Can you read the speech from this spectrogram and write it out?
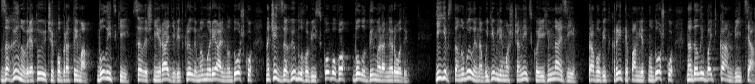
Загинув, рятуючи побратима. В Волицькій селищній раді відкрили меморіальну дошку на честь загиблого військового Володимира Нероди. Її встановили на будівлі Мощаницької гімназії. Право відкрити пам'ятну дошку надали батькам бійця.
